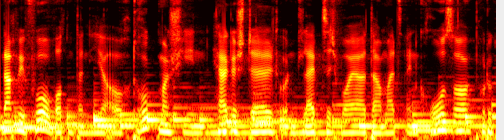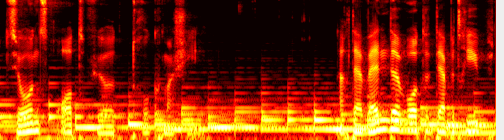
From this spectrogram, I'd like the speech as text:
Nach wie vor wurden dann hier auch Druckmaschinen hergestellt und Leipzig war ja damals ein großer Produktionsort für Druckmaschinen. Nach der Wende wurde der Betrieb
